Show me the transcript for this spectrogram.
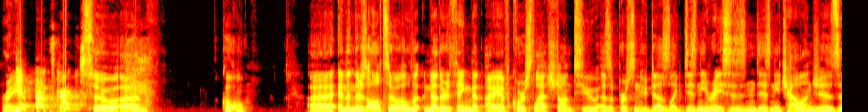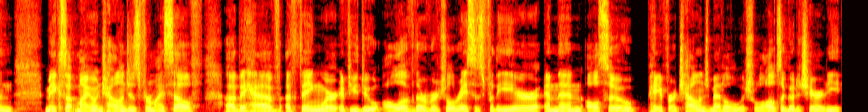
Right. Yep, that's correct. So, um, cool. Uh, and then there's also a, another thing that I, of course, latched onto as a person who does like Disney races and Disney challenges and makes up my own challenges for myself. Uh, they have a thing where if you do all of their virtual races for the year and then also pay for a challenge medal, which will also go to charity,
